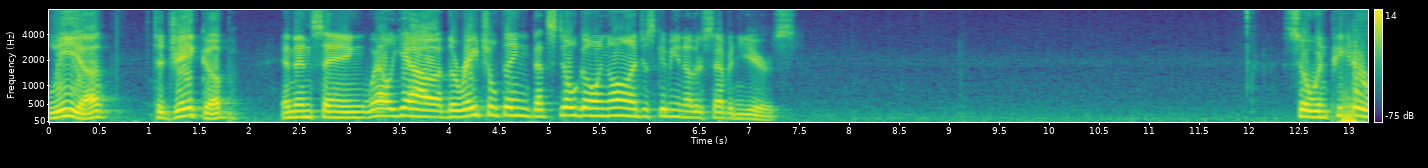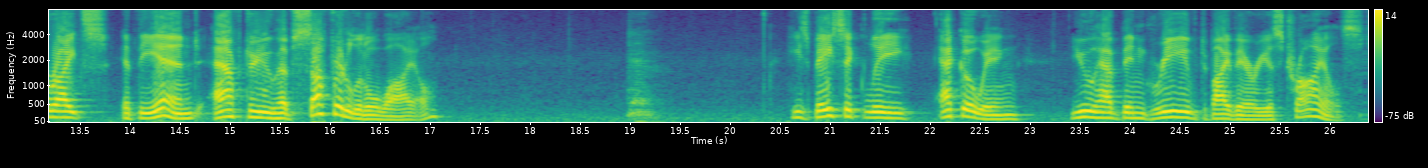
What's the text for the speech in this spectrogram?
Leah to Jacob and then saying, Well, yeah, the Rachel thing, that's still going on. Just give me another seven years. So when Peter writes at the end, after you have suffered a little while, he's basically echoing, you have been grieved by various trials.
